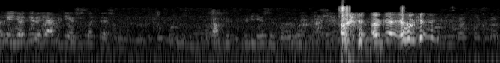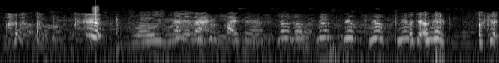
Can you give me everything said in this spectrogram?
Okay, you gotta do the happy dance just like this. Got this pretty as a verb. Okay, okay, okay. That. Hi, Sarah. No, no, no, no, no, no. Okay, okay, okay.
